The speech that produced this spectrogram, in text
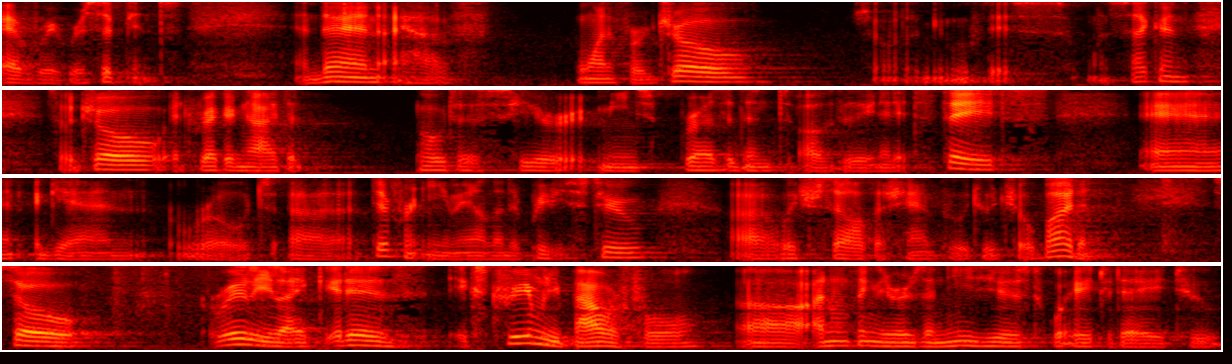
every recipient. And then I have one for Joe. So let me move this one second. So Joe, it recognized that POTUS here means President of the United States, and again wrote a different email than the previous two, uh, which sells a shampoo to Joe Biden. So really, like it is extremely powerful. Uh, I don't think there is an easiest way today to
